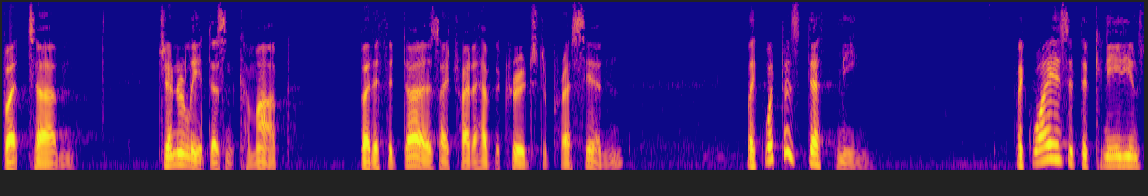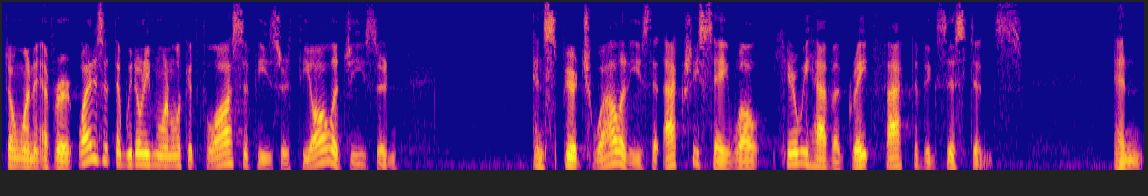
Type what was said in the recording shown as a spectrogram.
but um, generally it doesn't come up. But if it does, I try to have the courage to press in. Like, what does death mean? Like, why is it that Canadians don't want to ever, why is it that we don't even want to look at philosophies or theologies and and spiritualities that actually say, well, here we have a great fact of existence. And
